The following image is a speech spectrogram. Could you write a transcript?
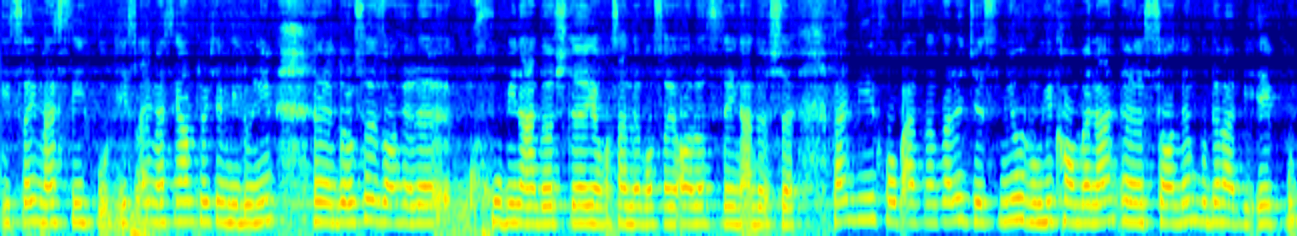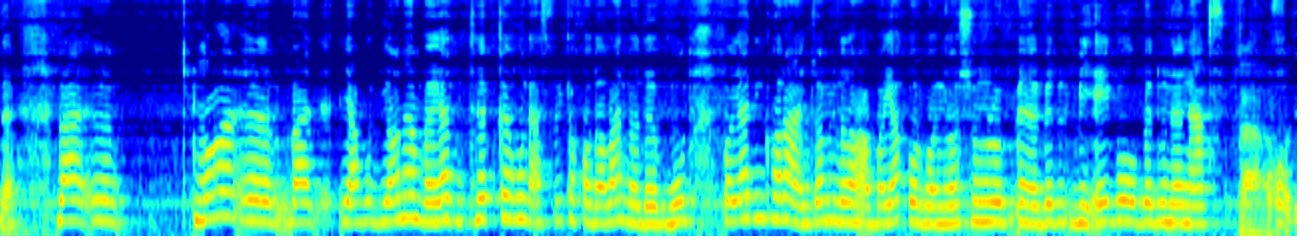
عیسی مسیح بود. عیسی بله. مسیح همطور که می‌دونیم درست ظاهر خوبی نداشته یا مثلا لباسای آراسته نداشته. ولی خب از نظر جسمی و روحی کاملا سالم بوده و بیعیب بوده. و ما و یهودیان هم باید طبق اون دستوری که خداوند داده بود باید این کار رو انجام می‌دادن و باید قربانیاشون رو بی عیب و بدون نقص خود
